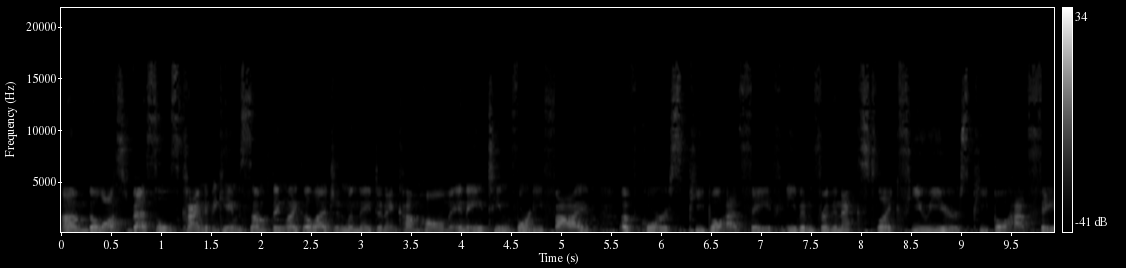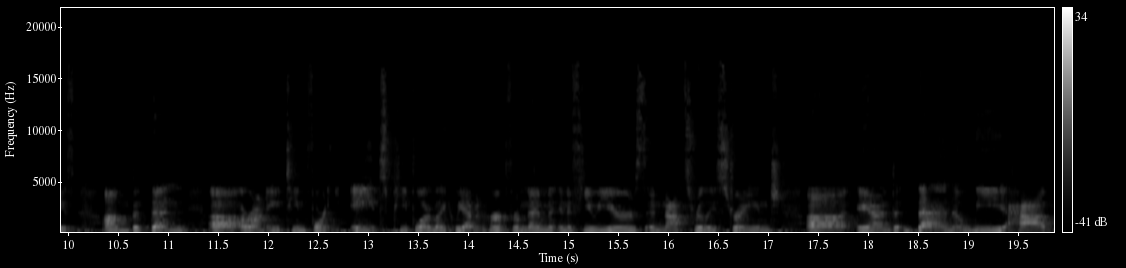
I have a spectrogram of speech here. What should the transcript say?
Um, the lost vessels kind of became something like a legend when they didn't come home. In 1845, of course, people have faith. Even for the next like few years, people have faith. Um, but then uh, around 1848, people are like, we haven't heard from them in a few years, and that's really strange. Uh, and then we have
